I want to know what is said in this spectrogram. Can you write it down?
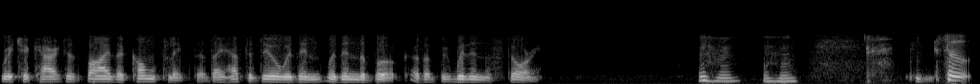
richer characters by the conflict that they have to deal with within the book, within the story. Mhm. Mhm. So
